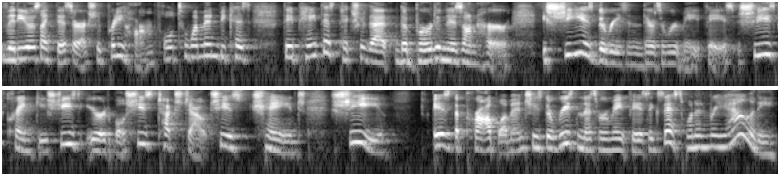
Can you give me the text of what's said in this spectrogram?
videos like this are actually pretty harmful to women because they paint this picture that the burden is on her. She is the reason there's a roommate phase. She's cranky, she's irritable, she's touched out, she has changed. She is the problem and she's the reason this roommate phase exists when in reality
